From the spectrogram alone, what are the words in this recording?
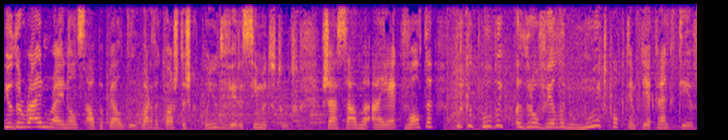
e o de Ryan Reynolds ao papel de guarda-costas que põe o dever acima de tudo. Já Salma Hayek volta porque o público adorou vê-la no muito pouco tempo de ecrã que teve,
